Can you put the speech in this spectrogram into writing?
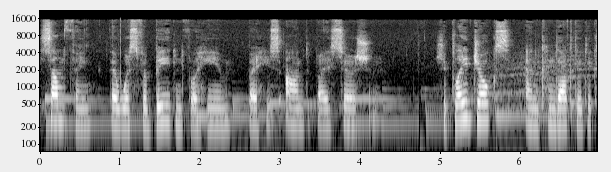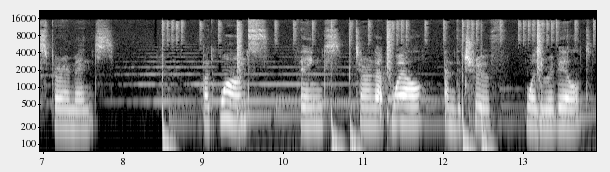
something that was forbidden for him by his aunt by assertion. He played jokes and conducted experiments. But once things turned out well and the truth was revealed.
